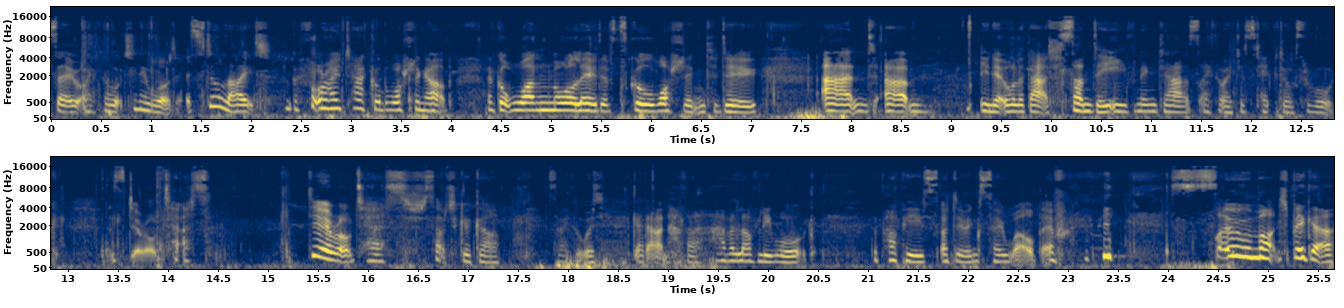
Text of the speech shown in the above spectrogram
So I thought, you know what, it's still light. Before I tackle the washing up, I've got one more load of school washing to do. And, um, you know, all of that Sunday evening jazz. I thought I'd just take the dogs for a walk. It's dear old Tess. Dear old Tess, she's such a good girl. So I thought we'd get out and have a, have a lovely walk. The puppies are doing so well. They're really so much bigger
